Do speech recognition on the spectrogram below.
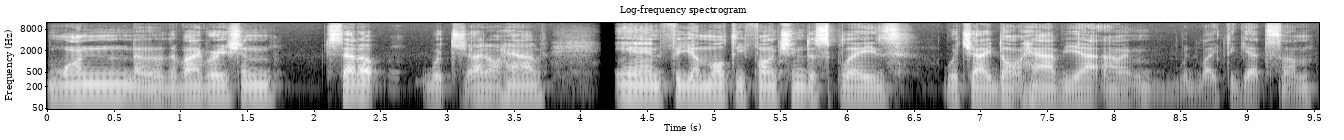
one, uh, the vibration setup, which I don't have and for your multifunction displays, which I don't have yet, I would like to get some.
